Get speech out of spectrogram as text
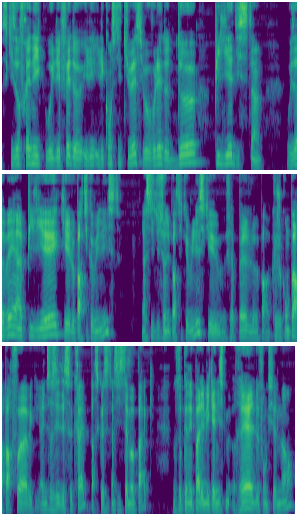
schizophrénique, où il est, fait de, il est, constitué, si vous voulez, de deux piliers distincts. Vous avez un pilier qui est le Parti communiste, l'institution du Parti communiste, qui j'appelle, que je compare parfois avec, à une société secrète, parce que c'est un système opaque, dont on ne connaît pas les mécanismes réels de fonctionnement,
